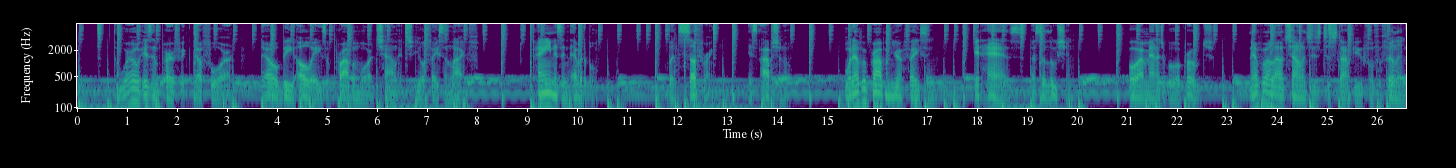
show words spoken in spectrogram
The world isn't perfect, therefore, there will be always a problem or a challenge you'll face in life. Pain is inevitable, but suffering is optional. Whatever problem you're facing, it has a solution or a manageable approach. Never allow challenges to stop you from fulfilling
